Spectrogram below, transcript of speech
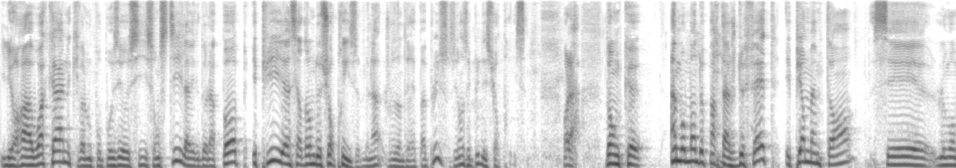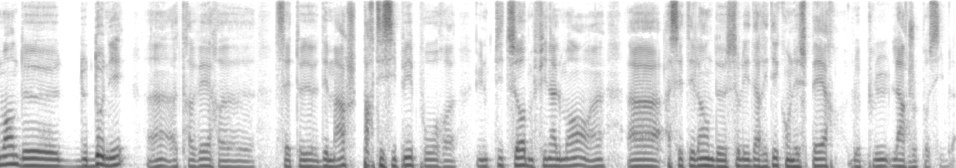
Il y aura Wakan qui va nous proposer aussi son style avec de la pop. Et puis un certain nombre de surprises. Mais là, je vous en dirai pas plus, sinon c'est plus des surprises. Voilà. Donc un moment de partage, de fête. Et puis en même temps, c'est le moment de, de donner hein, à travers cette démarche, participer pour une petite somme finalement hein, à, à, cet élan de solidarité qu'on espère le plus large possible.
